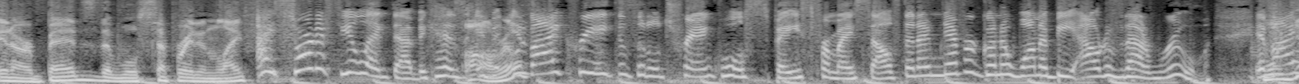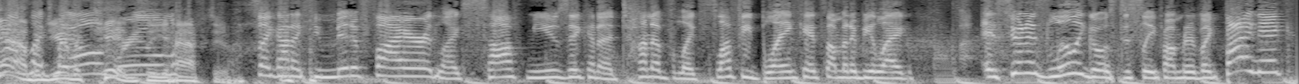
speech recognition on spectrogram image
in our beds, that we'll separate in life? I sort of feel like that because Oh, if, really? if I create this little tranquil space for myself, then I'm never going to want to be out of that room. If Well, I yeah, have like you my have a own kid, room, so you have to. So I got a humidifier and like soft music and a ton of like fluffy blankets. I'm going to be like, as soon as Lily goes to sleep, I'm going to be like, bye, Nick.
